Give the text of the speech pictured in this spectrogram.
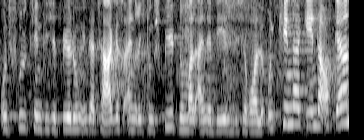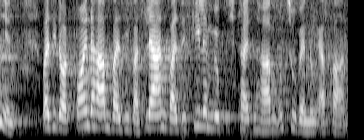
und frühkindliche Bildung in der Tageseinrichtung spielt nun einmal eine wesentliche Rolle. Und Kinder gehen da auch gern hin, weil sie dort Freunde haben, weil sie etwas lernen, weil sie viele Möglichkeiten haben und Zuwendung erfahren.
